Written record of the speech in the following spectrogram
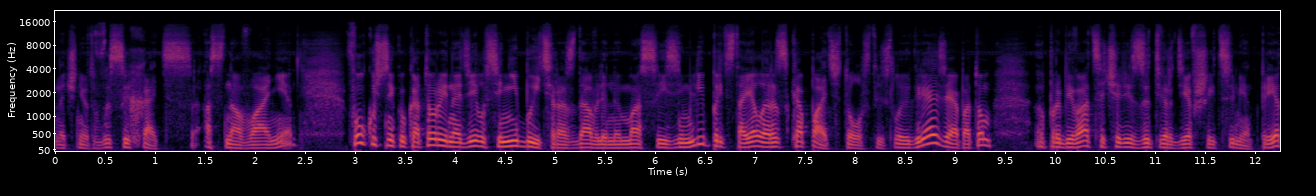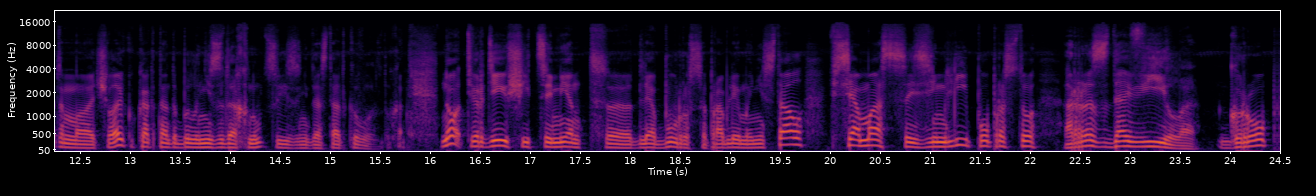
начнет высыхать с основания. Фокуснику, который надеялся не быть раздавленным массой земли, предстояло раскопать толстый слой грязи, а потом пробиваться через затвердевший цемент. При этом э, человеку как надо было не задохнуться из-за недостатка воздуха. Но твердеющий цемент э, для Буруса проблемой не стал, вся масса земли попросту раздавила гроб,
